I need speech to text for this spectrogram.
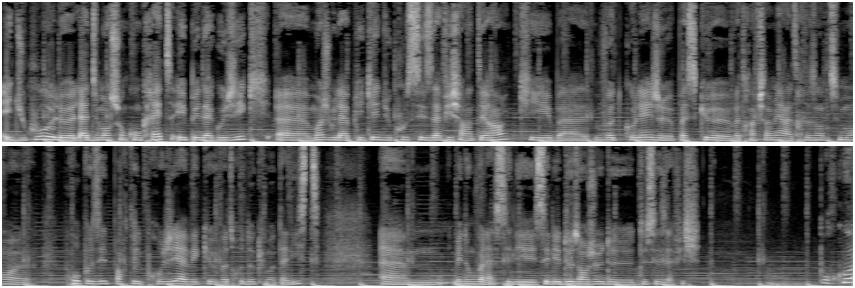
et du coup, la dimension concrète et pédagogique, moi je voulais appliquer du coup ces affiches à un terrain qui est bah, votre collège parce que votre infirmière a très intimement proposé de porter le projet avec votre documentaliste. mais donc voilà, c'est les, les, deux enjeux de, de ces affiches. Pourquoi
